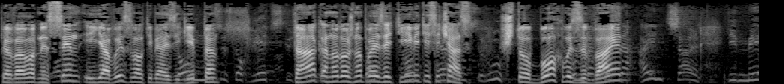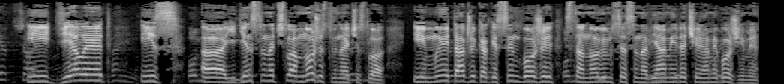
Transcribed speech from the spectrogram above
первородный сын, и я вызвал тебя из Египта», так оно должно произойти ведь и сейчас, что Бог вызывает и делает из а, единственного числа множественное число. И мы, так же, как и Сын Божий, становимся сыновьями и дочерями Божьими.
